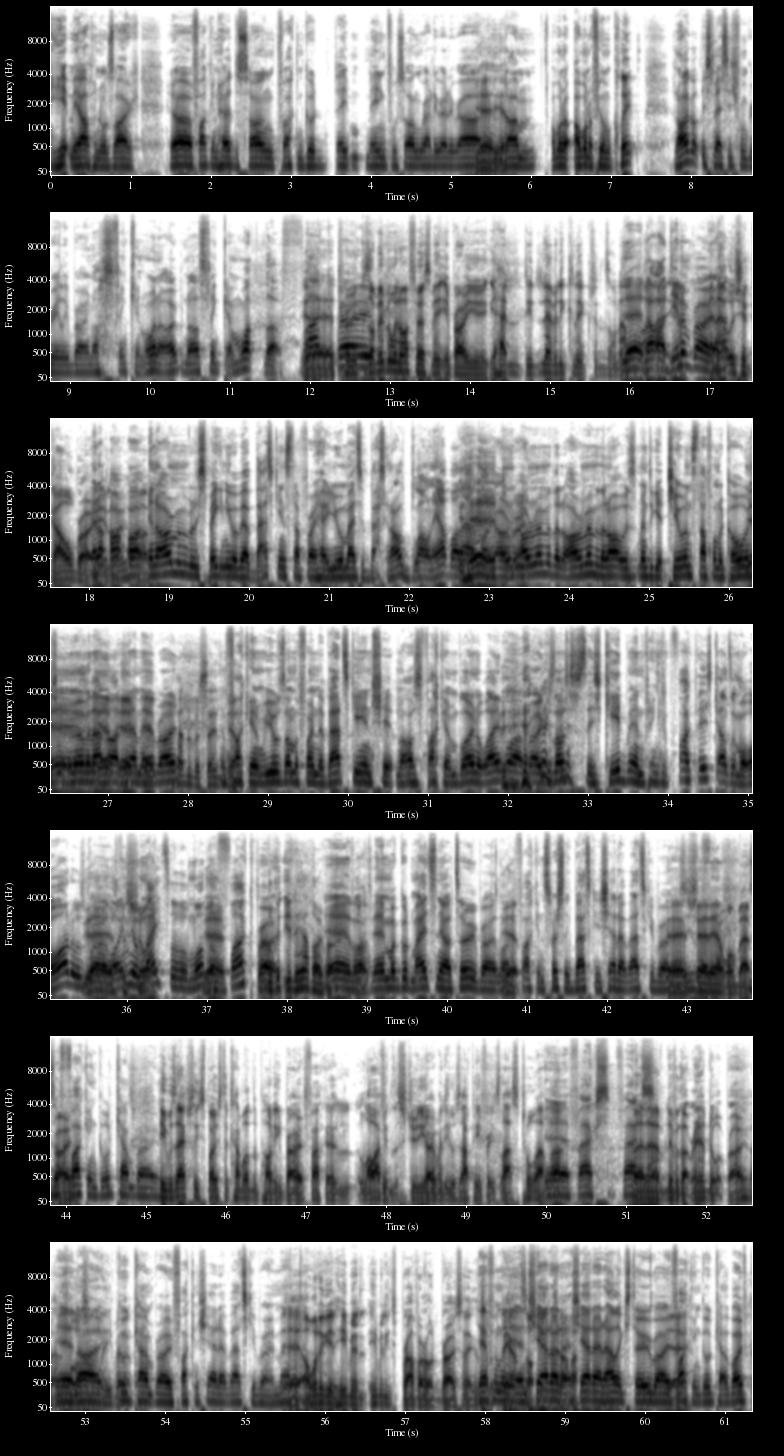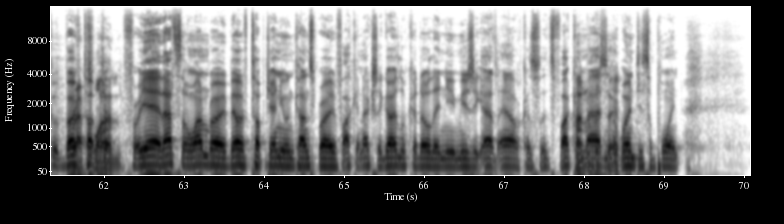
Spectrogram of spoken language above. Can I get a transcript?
He hit me up and was like, "Oh, I fucking heard the song, fucking good, deep, meaningful song, ruddy, ruddy, rah." Yeah, and yeah. um, I want to, I want to film a clip, and I got this message from Greeley, bro, and I was thinking, when I opened, I was thinking, what the fuck, yeah, true. Because I remember when I first met you, bro, you, you hadn't didn't have any connections or nothing. Yeah, like no, I that, you didn't, know? bro. I And that had- was your goal, bro. And, you know, I, I, and I remember speaking to you about Basky and stuff, bro. How you were mates with Basky, I was blown out by that. Yeah, like, I. I remember that. I remember that I was meant to get chill and stuff on the call and shit. Remember that yeah, night yeah, down there, bro? 100%, And yeah. fucking, we was on the phone to Batsky and shit, and I was fucking blown away by it, bro. Because I was just this kid, man, thinking, "Fuck, these cunts are my idols, bro. Yeah, like for you're sure. mates with them. What Yeah. the fuck, bro?" Look at you now, though, bro. Yeah, like, Like- they're my good mates now too, bro. Like Yeah. fucking, especially Batsky. Shout out Batsky, bro. yeah, shout a, out Wombat, He's bro. a fucking good cunt, bro. He was actually supposed to come on the potty, bro, fucking live in the studio when he was up here for his last tour, yeah, but facts, facts. but um, never got round to it, bro. Yeah, Unfortunately, no, but good cunt, bro. Fucking shout out Vatsky, bro. Yeah, I want to get him and him and his brother on, bro, so they can Definitely, sort of and shout out, shout out Alex too, bro. Yeah. Fucking good. Both good, both Raps top. one. For, yeah, that's the one, bro. Both top genuine cunts, bro. Fucking actually go look at all their new music out now because it's fucking mad and it won't disappoint.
